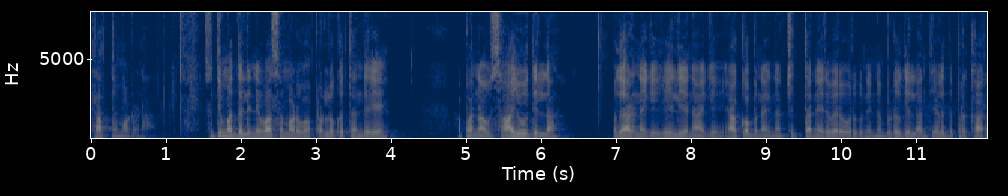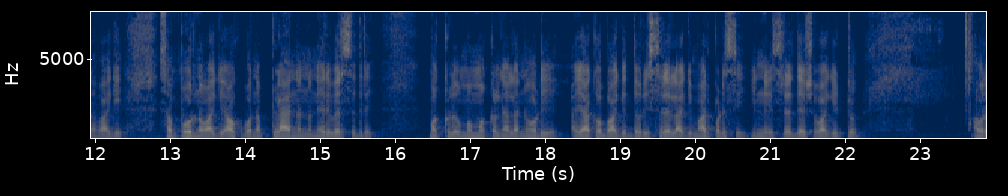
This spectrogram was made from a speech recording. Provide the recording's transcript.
ಪ್ರಾರ್ಥನೆ ಮಾಡೋಣ. ಸುದ್ದಿಮದ್ದಲ್ಲಿ ನಿವಾಸ ಮಾಡುವ ಪರಲೋಕ ತಂದೆಯೇ, ಅಪ್ಪ, ನಾವು ಸಾಯುವುದಿಲ್ಲ. ಉದಾಹರಣೆಗೆ ಹೇಲಿಯನಾಗಿ ಯಾಕೊಬ್ಬನಾಗಿ ನಾನು ಚಿತ್ತ ನೆರವೇರೋವರೆಗೂ ನಿನ್ನ ಬಿಡುವುದಿಲ್ಲ ಅಂತ ಹೇಳಿದ ಪ್ರಕಾರವಾಗಿ ಸಂಪೂರ್ಣವಾಗಿ ಯಾಕೊಬ್ಬನ ಪ್ಲ್ಯಾನನ್ನು ನೆರವೇರಿಸಿದ್ರಿ. ಮಕ್ಕಳು, ಮೊಮ್ಮಕ್ಕಳನ್ನೆಲ್ಲ ನೋಡಿ ಯಾಕೊಬ್ಬ ಆಗಿದ್ದವರು ಇಸ್ರೇಲ್ ಆಗಿ ಮಾರ್ಪಡಿಸಿ ಇನ್ನೂ ಇಸ್ರೇಲ್ ದೇಶವಾಗಿ ಇಟ್ಟು ಅವರ,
